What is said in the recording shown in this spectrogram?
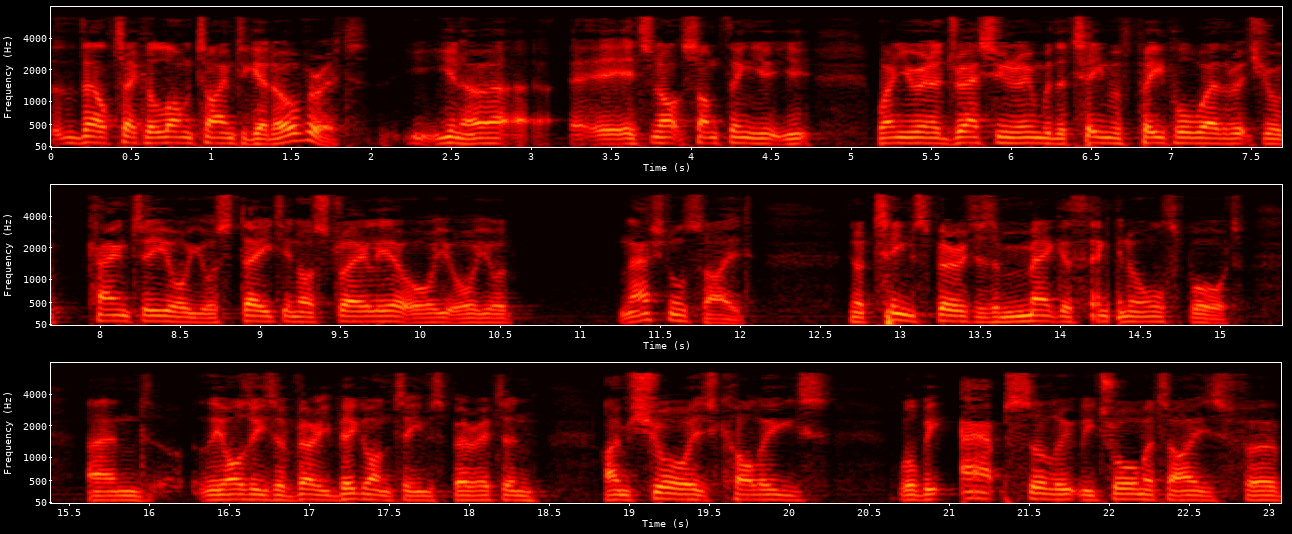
they'll take a long time to get over it. You know, uh, it's not something you, you when you're in a dressing room with a team of people, whether it's your county or your state in Australia or your, or your national side you know, team spirit is a mega thing in all sport, and the Aussies are very big on team spirit, and I'm sure his colleagues will be absolutely traumatised for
